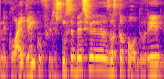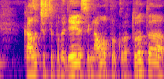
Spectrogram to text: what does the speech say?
Николай Денков лично се беше застъпал. Дори каза, че ще подаде сигнал в прокуратурата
